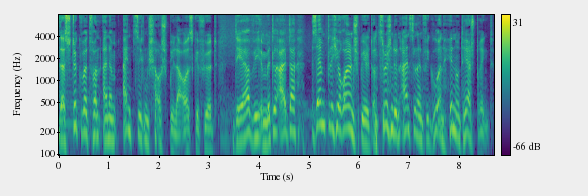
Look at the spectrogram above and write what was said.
Das Stück wird von einem einzigen Schauspieler ausgeführt, der, wie im Mittelalter, sämtliche Rollen spielt und zwischen den einzelnen Figuren hin und her springt.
